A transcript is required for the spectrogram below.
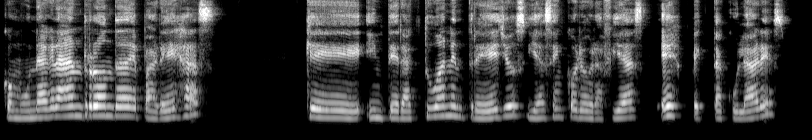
como una gran ronda de parejas que interactúan entre ellos y hacen coreografías espectaculares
